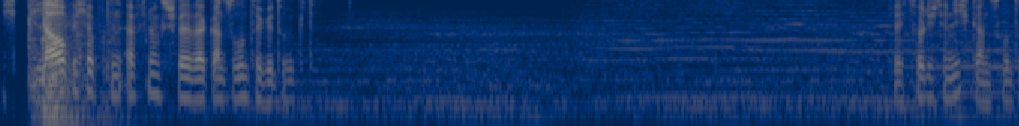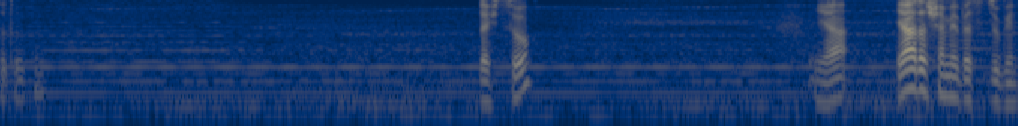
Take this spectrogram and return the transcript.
Ich glaube, ich habe den Öffnungsschwellwerk ganz runter gedrückt. Vielleicht sollte ich den nicht ganz runterdrücken. Vielleicht so? Ja. Ja, das scheint mir besser zu gehen.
